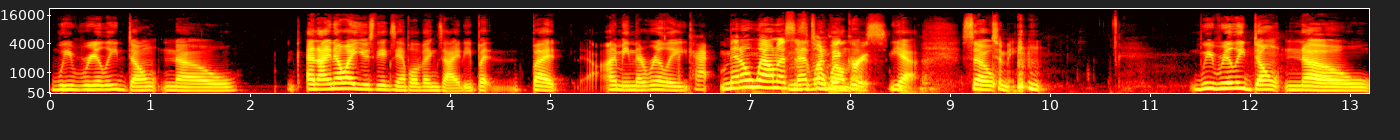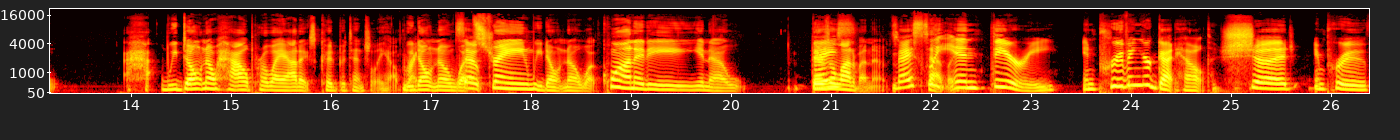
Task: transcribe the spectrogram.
we really don't know. And I know I use the example of anxiety, but but I mean they're really Okay. Mental wellness mental is one big group. Yeah. So to me. we really don't know we don't know how probiotics could potentially help. We don't know what So- strain, we don't know what quantity, you know. There's a lot of unknowns. Basically, sadly. in theory, improving your gut health should improve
